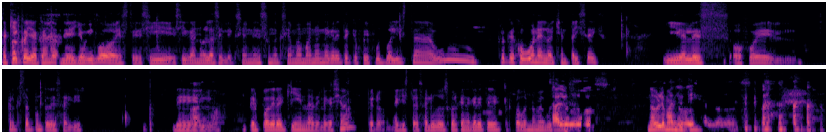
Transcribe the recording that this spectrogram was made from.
aquí en Coyoacán donde yo vivo, este sí, sí ganó las elecciones uno que se llama Manuel Negrete, que fue futbolista, uh, creo que jugó en el 86. Y él es, o fue, el, creo que está a punto de salir del, Ay, no. Del poder aquí en la delegación, pero aquí está. Saludos, Jorge Negrete, por favor, no me gusta. Saludos. No hable más de ti. saludos.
